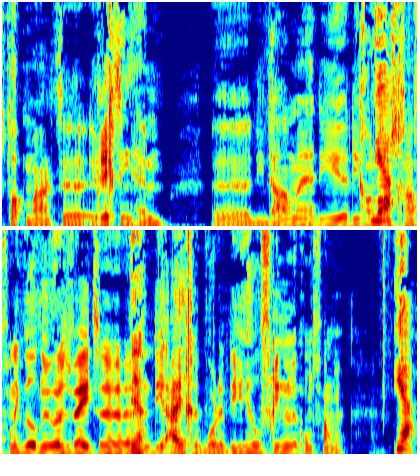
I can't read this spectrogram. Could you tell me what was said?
een stap maakt eh, richting hem. eh, die dame, hè, die, eh, die gewoon Ja. langs gaat van ik wil het nu wel eens weten. Ja. En die eigen worden die heel vriendelijk ontvangen. Ja,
